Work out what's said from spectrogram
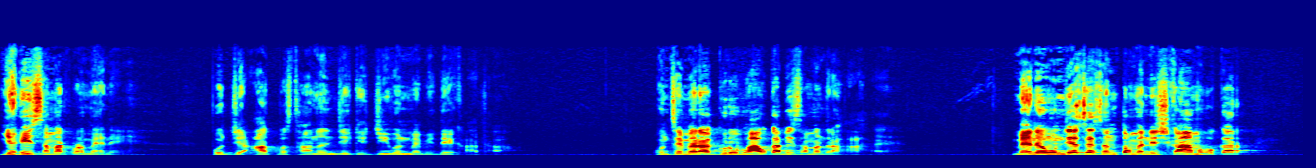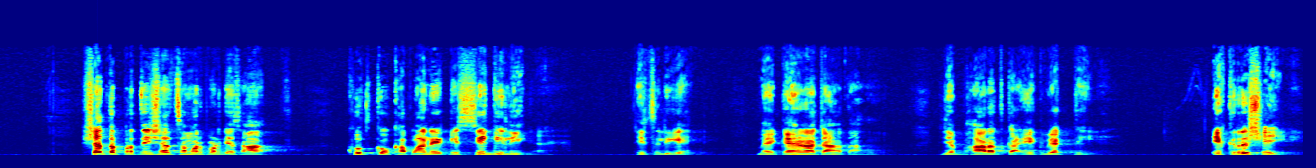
यही समर्पण मैंने पूज्य आत्मस्थानंद जी के जीवन में भी देखा था। उनसे मेरा गुरु भाव का भी संबंध रहा है। मैंने उन जैसे संतों में निष्काम होकर शत प्रतिशत समर्पण के साथ खुद को खपाने की सीख ली है। इसलिए मैं कहना चाहता हूँ, जब भारत का एक व्यक्ति, एक ऋषि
